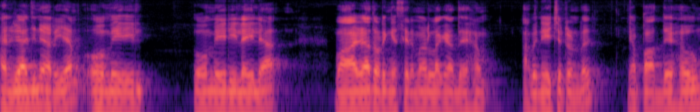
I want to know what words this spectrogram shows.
അനുരാജിനെ അറിയാം. ഓമേരി ഓമേരി ലൈല വാഴ തുടങ്ങിയ സിനിമകളിലൊക്കെ അദ്ദേഹം അഭിനയിച്ചിട്ടുണ്ട്. അപ്പോൾ അദ്ദേഹവും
